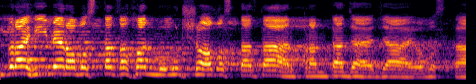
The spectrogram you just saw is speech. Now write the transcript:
ইব্রাহিমের অবস্থা, তখন মুমূর্ষ অবস্থা, তার প্রাণটা যায় যায় অবস্থা।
